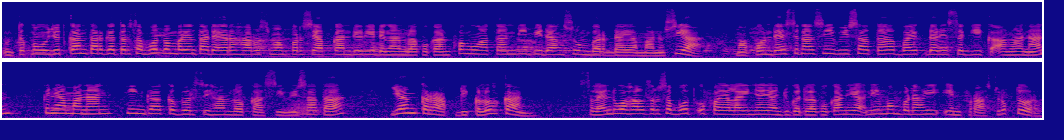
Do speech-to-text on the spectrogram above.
Untuk mewujudkan target tersebut, pemerintah daerah harus mempersiapkan diri dengan melakukan penguatan di bidang sumber daya manusia maupun destinasi wisata baik dari segi keamanan, kenyamanan, hingga kebersihan lokasi wisata yang kerap dikeluhkan. Selain dua hal tersebut, upaya lainnya yang juga dilakukan yakni membenahi infrastruktur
